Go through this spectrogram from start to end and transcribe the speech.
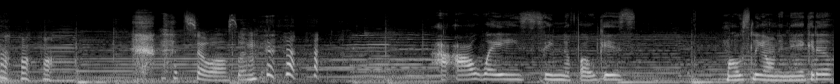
That's so awesome. I always seem to focus mostly on the negative,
